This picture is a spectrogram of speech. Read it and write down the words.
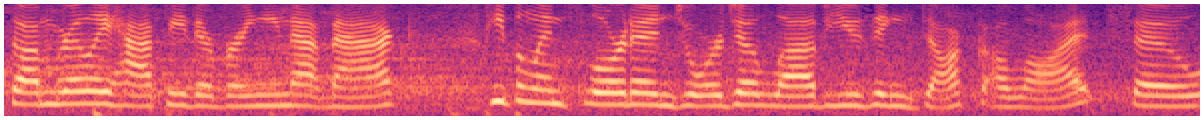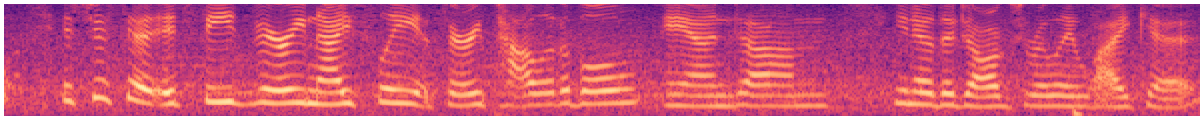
So I'm really happy they're bringing that back people in Florida and Georgia love using duck a lot. So it's just a, it feeds very nicely. It's very palatable, and um, you know the dogs really like it.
